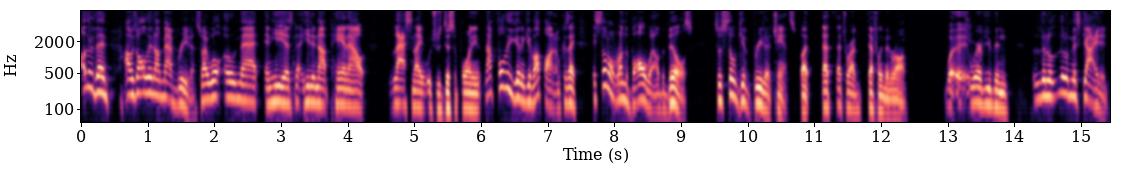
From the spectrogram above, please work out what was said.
Other than I was all in on Matt Breida, so I will own that, and he has not, he did not pan out last night, which was disappointing. Not fully going to give up on him because I they still don't run the ball well, the Bills. So still give Breida a chance, but that's that's where I've definitely been wrong. Where, where have you been a little little misguided?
